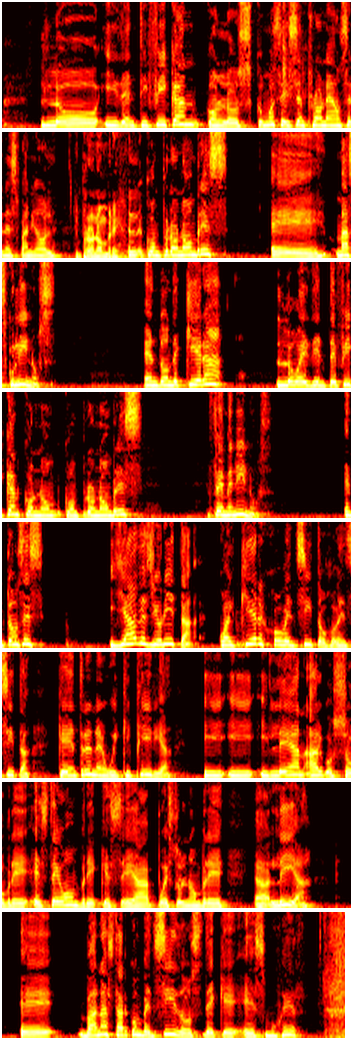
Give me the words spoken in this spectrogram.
lo identifican con los, ¿cómo se dicen pronouns en español? El pronombre. El- con pronombres eh, masculinos. En donde quiera lo identifican con, con pronombres femeninos. Entonces, ya desde ahorita, cualquier jovencito o jovencita que entren en Wikipedia y, y- y lean algo sobre este hombre que se ha puesto el nombre ah, Lía, eh, van a estar convencidos de que es mujer.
